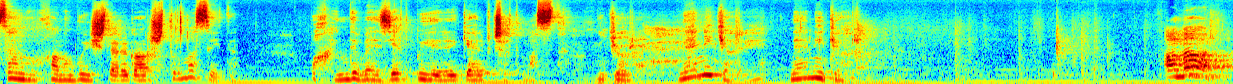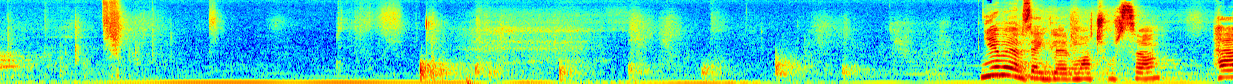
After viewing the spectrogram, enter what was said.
Sən Orxanı bu işlərə qarışdırmasaydın, bax indi vəziyyət bu yerə gəlib çatmazdı. Nigar, Nə nigarı? Nə nigar? Anar! Niyə mənim zənglərimi açmırsan? Hə?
